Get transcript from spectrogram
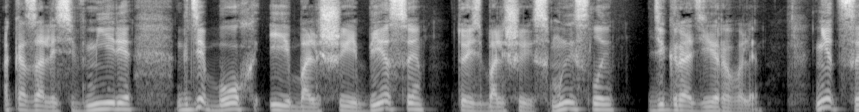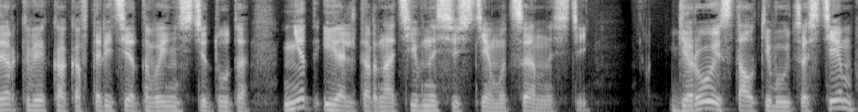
оказались в мире, где бог и большие бесы, то есть большие смыслы, деградировали. Нет церкви как авторитетного института, нет и альтернативной системы ценностей. Герои сталкиваются с тем,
